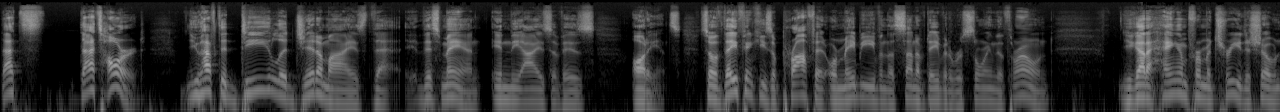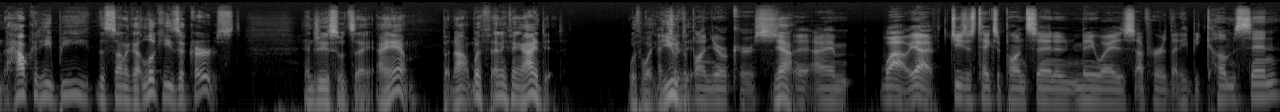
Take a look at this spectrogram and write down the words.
that's that's hard. You have to delegitimize that this man in the eyes of his audience. So if they think he's a prophet or maybe even the son of David restoring the throne, you got to hang him from a tree to show how could he be the son of God? Look, he's accursed. And Jesus would say, "I am, but not with anything I did, with what I you took did." upon your curse. Yeah. I, I am. Wow. Yeah. Jesus takes upon sin. In many ways, I've heard that he becomes sin.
